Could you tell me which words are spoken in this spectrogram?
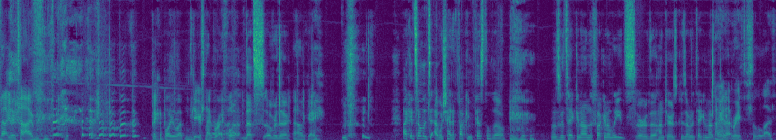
not your time. Pick up all your weapons. Get your sniper rifle. Uh, that's over there. okay. I could totally. T- I wish I had a fucking pistol though. I was gonna take it on the fucking elites or the hunters because I would have taken them out. Oh yeah, quick. that wraith is still alive.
